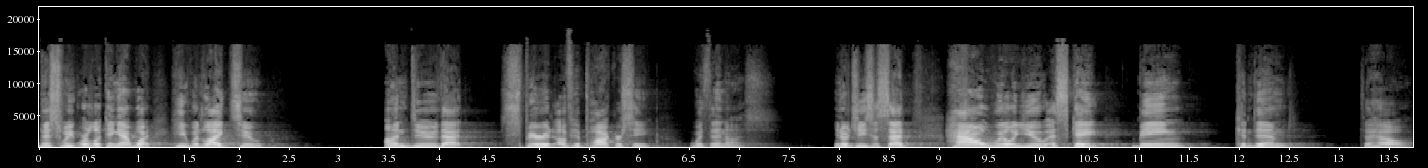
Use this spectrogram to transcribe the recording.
This week we're looking at what he would like to undo that spirit of hypocrisy within us. You know, Jesus said, How will you escape being condemned to hell?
